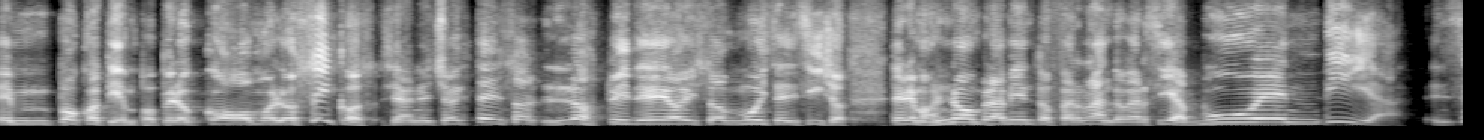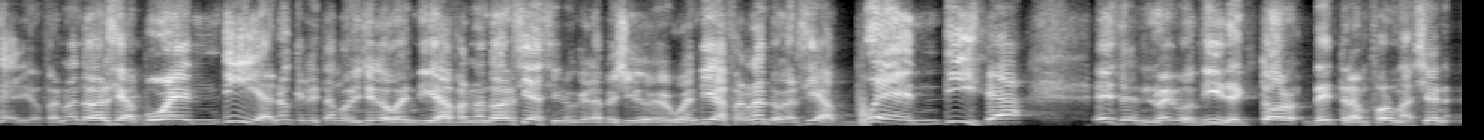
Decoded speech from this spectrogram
en poco tiempo. Pero como los ecos se han hecho extensos, los tweets de hoy son muy sencillos. Tenemos nombramiento Fernando García. Buen día. En serio, Fernando García, buen día, no que le estamos diciendo buen día a Fernando García, sino que el apellido es buen día, Fernando García, buen día es el nuevo director de transformación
